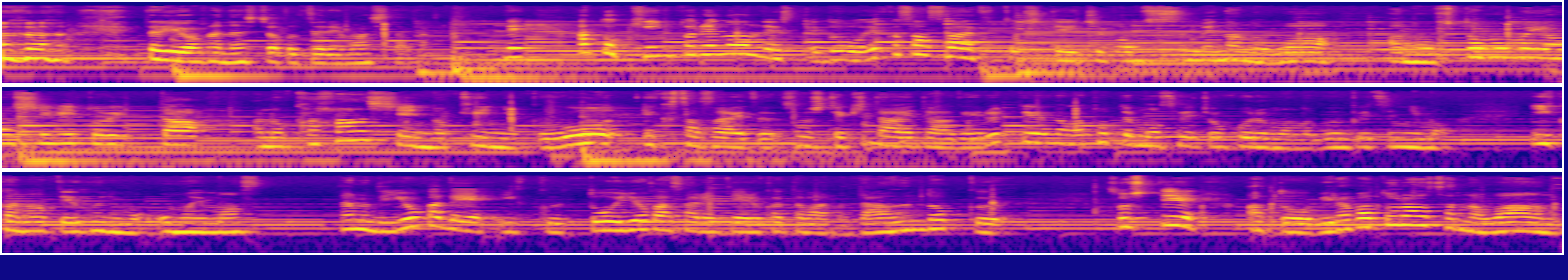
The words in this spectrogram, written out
というお話ちょっとずれましたが。であと筋トレなんですけどエクササイズとして一番おすすめなのはあの太ももやお尻といったあの下半身の筋肉をエクササイズそして鍛えてあげるっていうのがとても成長ホルモンの分泌にもいいかなっていうふうにも思います。なのでヨガで行くとヨガされている方はあのダウンドッグそしてあとビラバトラーサナ1っ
